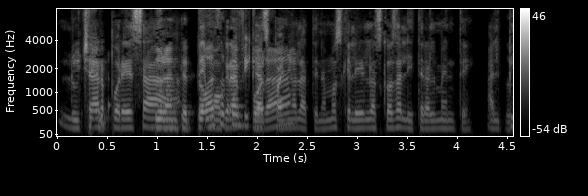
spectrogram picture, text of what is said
luchar por esa durante toda esa demográfica temporada- española. Tenemos que leer las cosas literalmente. durante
